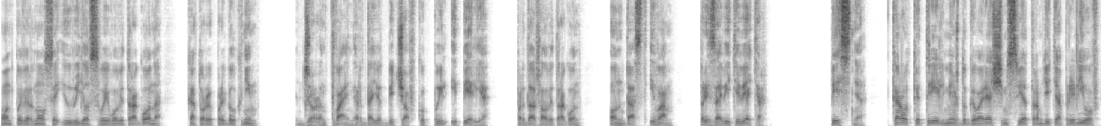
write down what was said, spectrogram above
Он повернулся и увидел своего ветрогона, который прыгал к ним. «Джоран Твайнер дает бечевку, пыль и перья», — продолжал ветрогон. «Он даст и вам. Призовите ветер». Песня, короткая трель между говорящим с ветром Дитя Приливов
